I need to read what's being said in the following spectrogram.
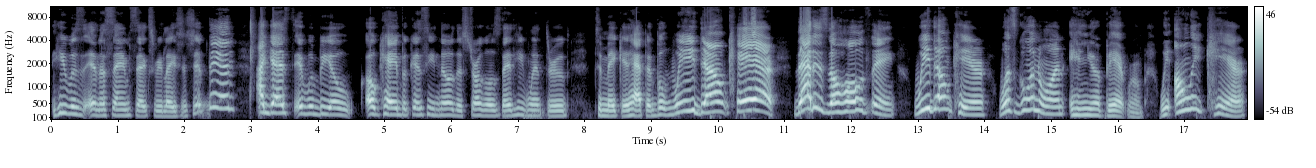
he was in a same sex relationship, then I guess it would be okay because he know the struggles that he went through to make it happen. But we don't care. That is the whole thing. We don't care what's going on in your bedroom. We only care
